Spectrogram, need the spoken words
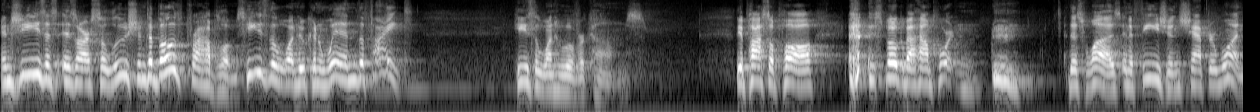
And Jesus is our solution to both problems. He's the one who can win the fight, He's the one who overcomes. The Apostle Paul spoke about how important this was in Ephesians chapter 1.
